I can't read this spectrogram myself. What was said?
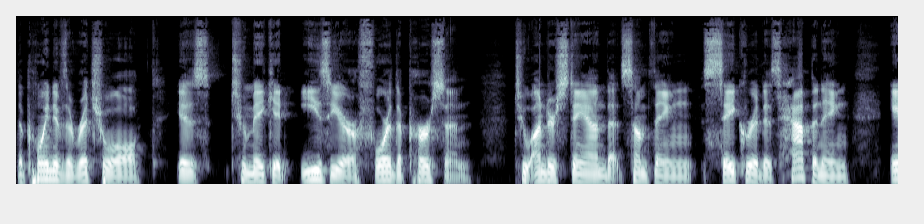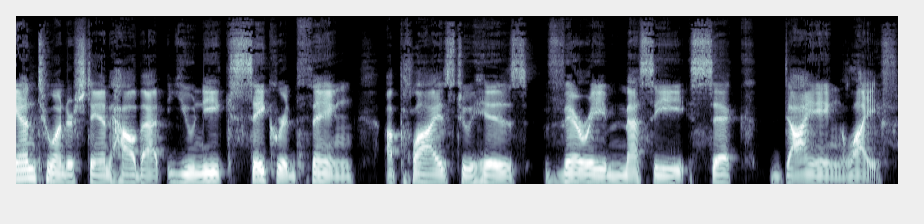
The point of the ritual is to make it easier for the person to understand that something sacred is happening and to understand how that unique sacred thing applies to his very messy, sick, dying life.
